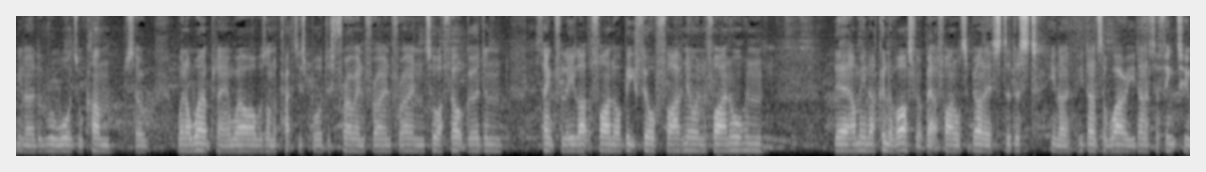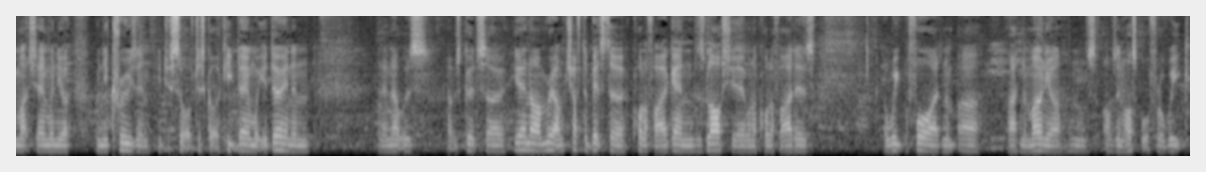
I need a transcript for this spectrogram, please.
you know the rewards will come. So when I weren't playing well, I was on the practice board just throwing, throwing, throwing until I felt good. And thankfully, like the final, I beat Phil five 0 in the final. And yeah, I mean, I couldn't have asked for a better final to be honest. To just you know, you don't have to worry, you don't have to think too much. Then when you're when you're cruising, you just sort of just got to keep doing what you're doing. And and then that was that was good. So yeah, no, I'm real. I'm chuffed to bits to qualify again. Because last year when I qualified, it was a week before I had, uh, I had pneumonia and was, I was in hospital for a week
